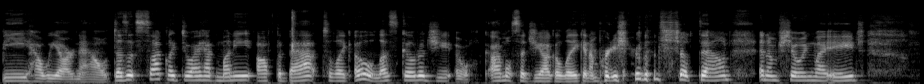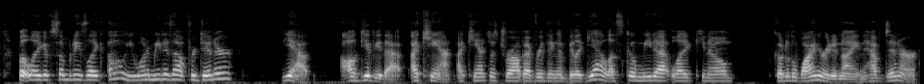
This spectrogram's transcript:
be how we are now. Does it suck? Like do I have money off the bat to like, "Oh, let's go to G oh, I almost said Geauga Lake and I'm pretty sure that's shut down and I'm showing my age. But like if somebody's like, "Oh, you want to meet us out for dinner?" Yeah, I'll give you that. I can't. I can't just drop everything and be like, "Yeah, let's go meet at like, you know, go to the winery tonight and have dinner.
